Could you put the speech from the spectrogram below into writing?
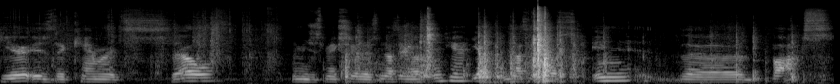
here is the camera itself. Let me just make sure there's nothing else in here. Yep, nothing else in the box.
